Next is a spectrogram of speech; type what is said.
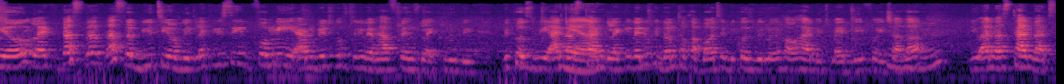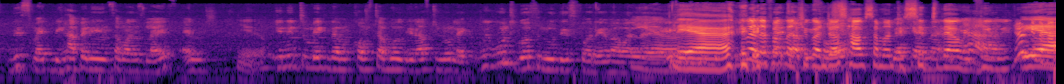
will. Like that's that, that's the beauty of it. Like you see, for me, I'm grateful to even have friends like Ruby because we understand. Like even if we don't talk about it, because we know how hard it might be for each other, Mhm. you understand that this might be happening in someone's life, and Yeah. you need to make them comfortable enough to know, like, we won't go through this forever. Our Yeah. life. Yeah. Even the fact that you can just have someone to sit there with you. You don't even Yeah.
